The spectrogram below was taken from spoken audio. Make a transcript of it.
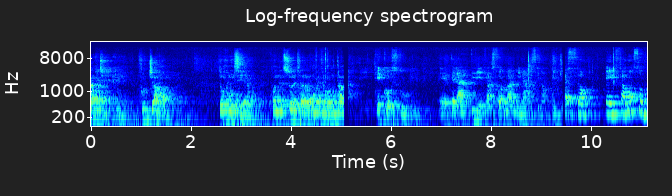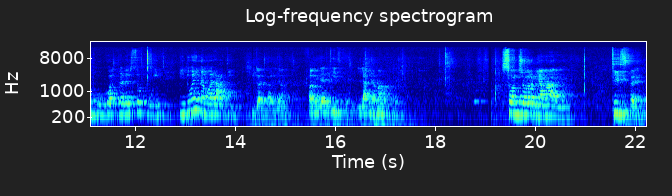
Andiamoci, fuggiamo. Domani sera, quando il sole sarà come tramontato. Che costumi! Ebbe l'ardire di trasformarmi in asino. Questo è il famoso buco attraverso cui i due innamorati bagliare. Famiglia artiste, la mia amante. Son giorni amari. Tisbe,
